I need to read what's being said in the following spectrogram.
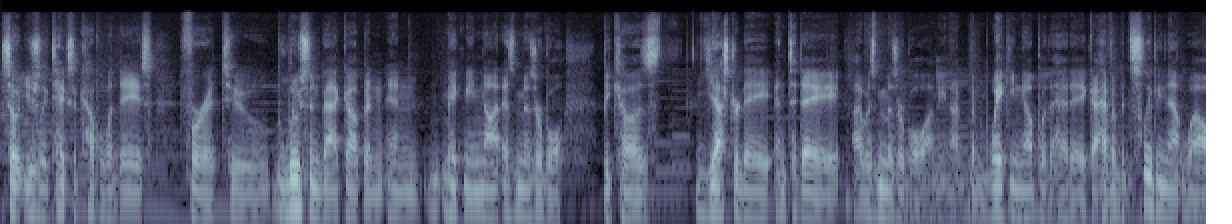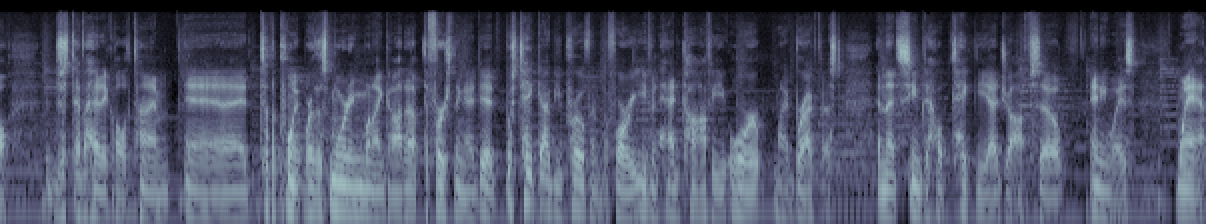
So it usually takes a couple of days for it to loosen back up and, and make me not as miserable because yesterday and today I was miserable. I mean, I've been waking up with a headache. I haven't been sleeping that well, just have a headache all the time. And to the point where this morning when I got up, the first thing I did was take ibuprofen before I even had coffee or my breakfast. And that seemed to help take the edge off. So anyways, wham,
